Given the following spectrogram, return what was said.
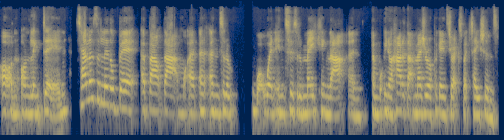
on on LinkedIn. Tell us a little bit about that and, and, and sort of what went into sort of making that and and you know how did that measure up against your expectations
